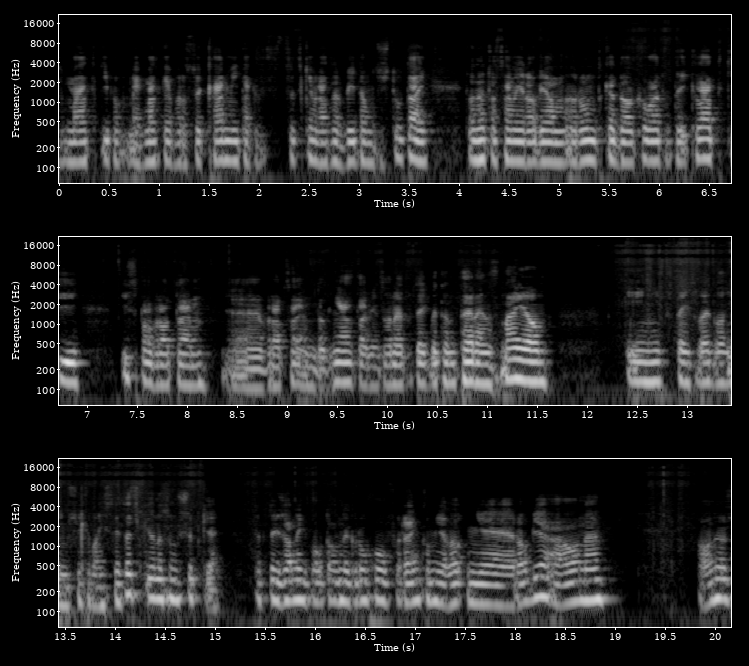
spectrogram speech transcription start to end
z, matki, jak matka je po prostu karmi, tak z cyckiem razem wyjdą gdzieś tutaj, to one czasami robią rundkę dookoła tutaj klatki i z powrotem e, wracają do gniazda, więc one tutaj jakby ten teren znają i nic tutaj złego im się chyba nie stanie. Jakie one są szybkie. Ja tutaj żadnych gwałtownych ruchów ręką nie, nie robię, a one, a one już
